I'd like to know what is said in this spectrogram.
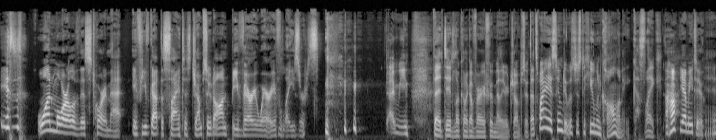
Is one moral of this story, Matt. If you've got the scientist jumpsuit on, be very wary of lasers. I mean, that did look like a very familiar jumpsuit. That's why I assumed it was just a human colony. Because, like, Uh huh. Yeah, me too. eh,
